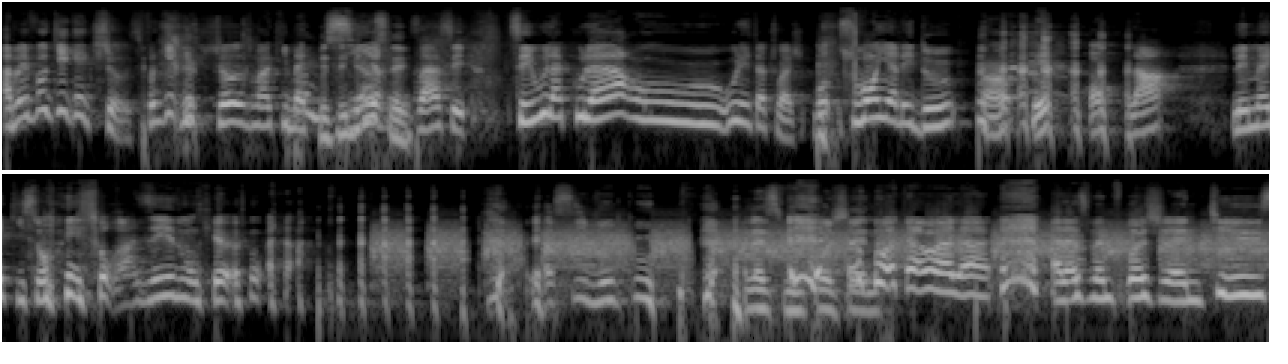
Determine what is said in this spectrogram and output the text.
Ah ben il faut qu'il y ait quelque chose, il faut qu'il y ait quelque chose moi qui m'attire c'est- comme ça. C'est c'est ou la couleur ou, ou les tatouages? Bon, souvent il y a les deux, hein, mais bon là les mecs ils sont ils sont rasés donc euh, voilà. Merci beaucoup. À la semaine prochaine. voilà voilà. À la semaine prochaine. Tchuss.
